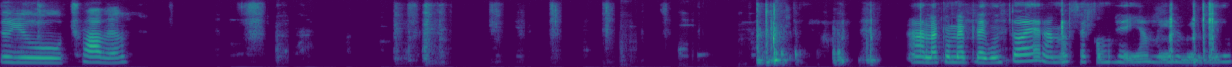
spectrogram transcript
do you travel? A la que me preguntó era, no sé cómo se llama, ya me olvidó.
